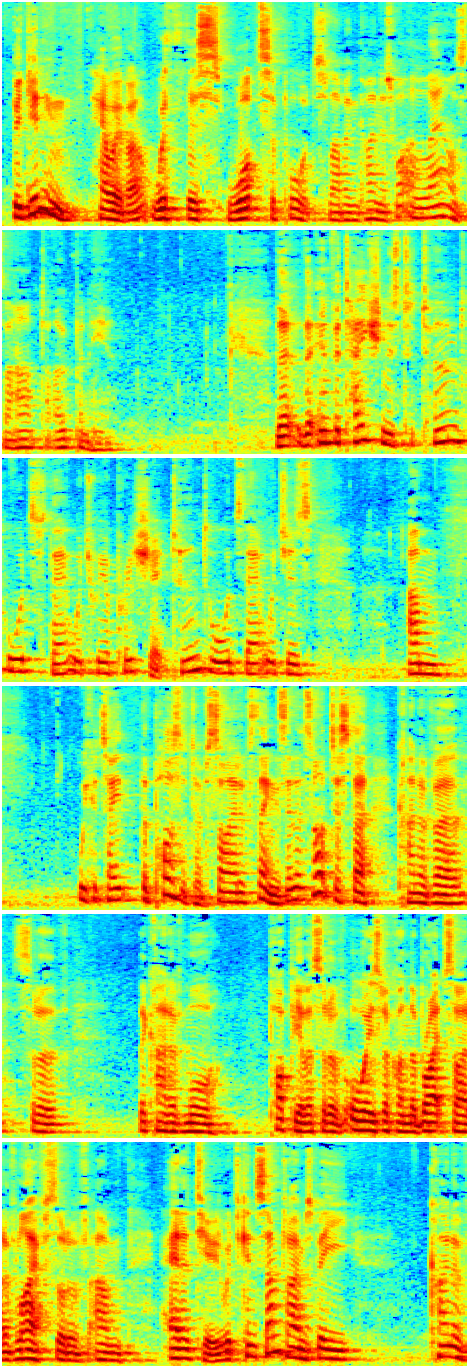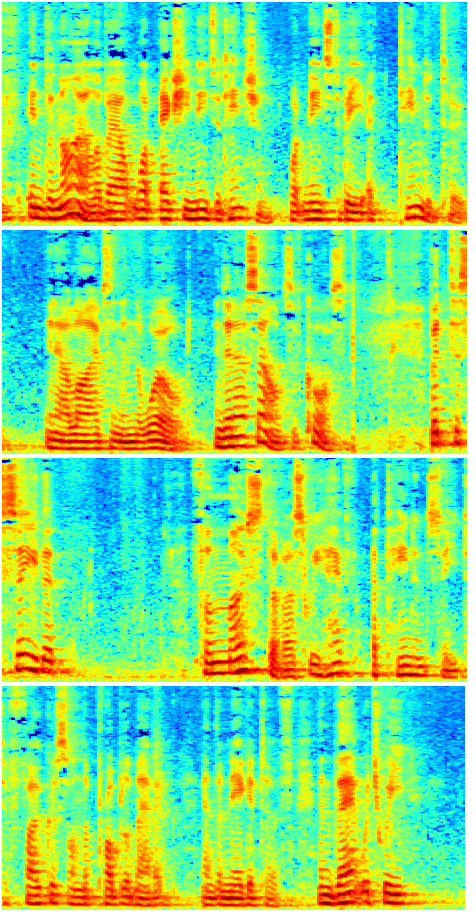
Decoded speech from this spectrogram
Beginning, however, with this what supports loving kindness, what allows the heart to open here. The, the invitation is to turn towards that which we appreciate, turn towards that which is, um, we could say, the positive side of things. And it's not just a kind of a sort of the kind of more popular sort of always look on the bright side of life sort of um, attitude, which can sometimes be kind of in denial about what actually needs attention, what needs to be attended to in our lives and in the world, and in ourselves, of course. But to see that for most of us, we have a tendency to focus on the problematic and the negative, and that which we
